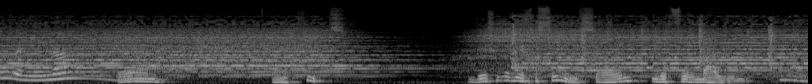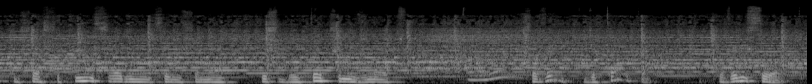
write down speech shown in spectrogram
איזה אמונה. כן. ענקית. ויש אגב יחסים עם ישראל לא פורמליים. אנשי עסקים ישראלים נמצאים שם, יש בריתות שנבנות. שווה, ג'קרטה. שווה לנסוע.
